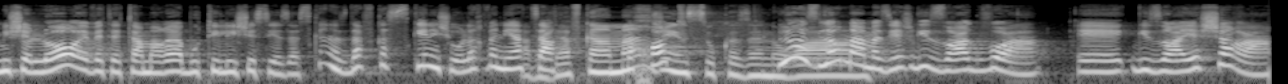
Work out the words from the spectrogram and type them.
מי שלא אוהבת את המראה הבוטילישיסי הזה, אז כן, אז דווקא סקיני שהוא הולך ונהיה צר. אבל דווקא ג'ינס הוא כזה נורא. לא, אז לא מאם, אז יש גזרה גבוהה, אה, גזרה ישרה,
